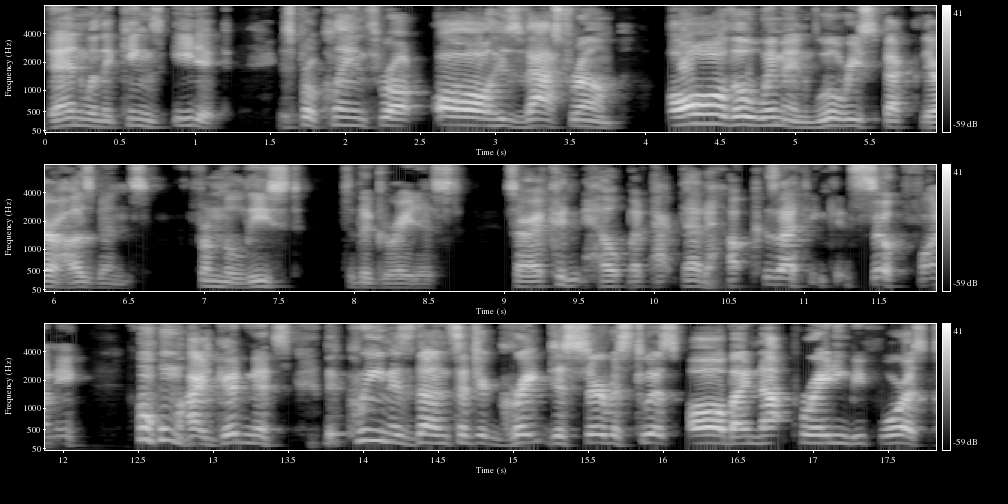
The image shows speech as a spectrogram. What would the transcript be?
Then, when the king's edict is proclaimed throughout all his vast realm, all the women will respect their husbands, from the least to the greatest. Sorry, I couldn't help but act that out because I think it's so funny. Oh my goodness, the queen has done such a great disservice to us all by not parading before us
